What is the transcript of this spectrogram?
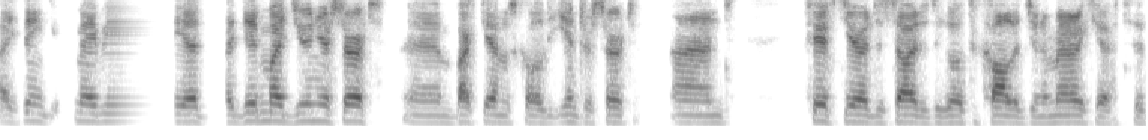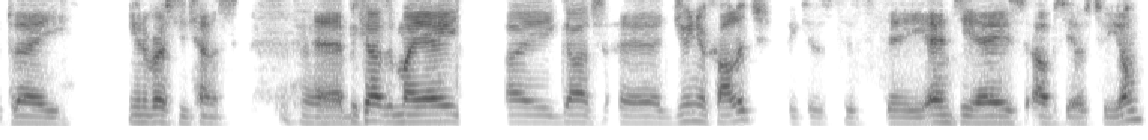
I think maybe I did my junior cert, um, back then it was called the intercert, and fifth year I decided to go to college in America to play university tennis. Okay. Uh, because of my age, I got uh, junior college because it's the NCAAs. Obviously, I was too young,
